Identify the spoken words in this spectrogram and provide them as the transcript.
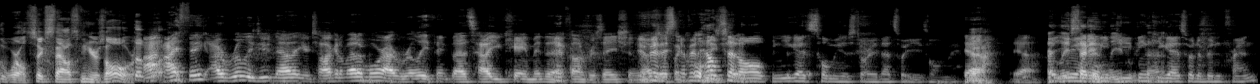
the world, 6,000 years old. I, I think I really do. Now that you're talking about it more, I really think that's how you came into that If- conversation. If it, just like, if it holy helps at all, when you guys told me the story, that's what you told me. yeah, yeah. At You, least I didn't Anthony, lead Do you think that. you guys would have been friends,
